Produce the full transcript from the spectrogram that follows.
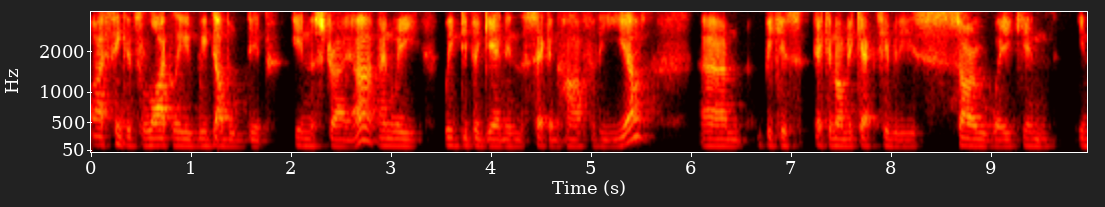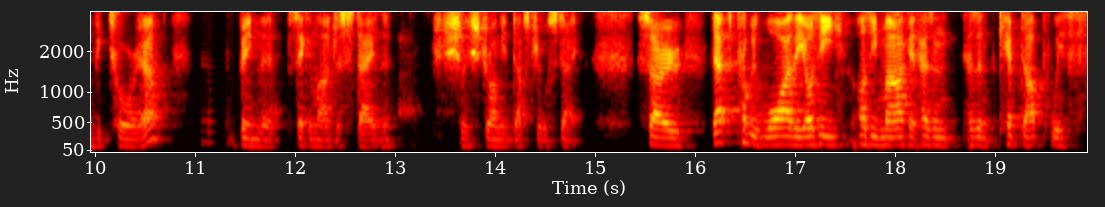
I think it's likely we double dip in Australia and we we dip again in the second half of the year um, because economic activity is so weak in in Victoria, being the second largest state and a traditionally strong industrial state. So that's probably why the Aussie Aussie market hasn't hasn't kept up with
